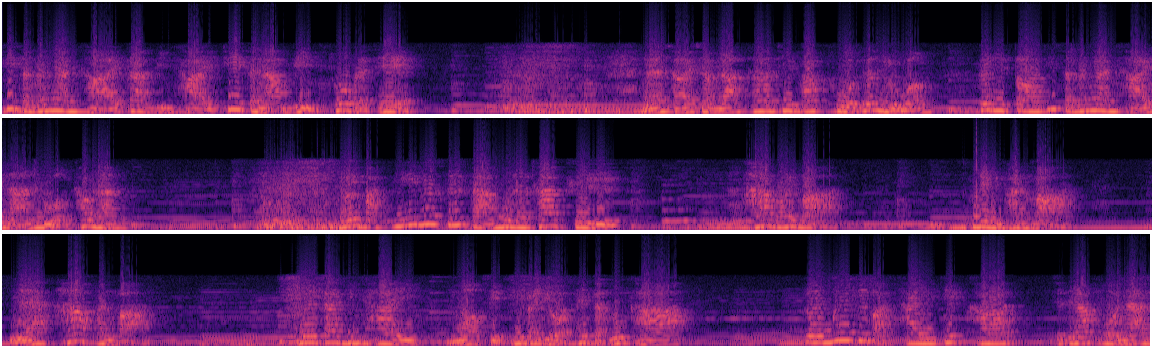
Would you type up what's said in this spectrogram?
ที่สำนักงานขายการบินไทยที่สนามบินทั่วประเทศ และใช้ชำระค่าที่พักทัวร์เรื่องหลวงโดยติดต่อที่สำนักงานขายหลานหลวงเท่านั้น โดยบัตรนี้เลือกซื้อสามมูลค่าคือ 500 บาท 1,000 บาท และ 5,000 บาทโดยการบินไทยมอบสิทธิประโยชน์ให้กับลูกค้า โดยเมื่อซื้อบัตรไทยทิปคาร์ด จะได้รับโบนัส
